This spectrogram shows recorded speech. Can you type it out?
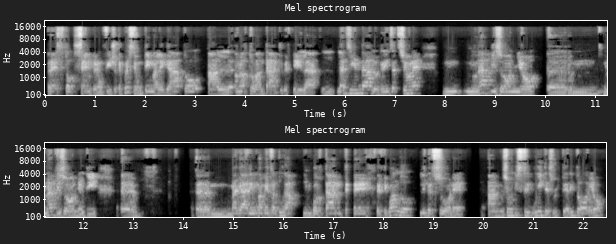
resto sempre in ufficio e questo è un tema legato al, a un altro vantaggio perché la, l'azienda, l'organizzazione non ha bisogno, ehm, non ha bisogno di ehm, ehm, magari una metratura importante, perché quando le persone hanno, sono distribuite sul territorio,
